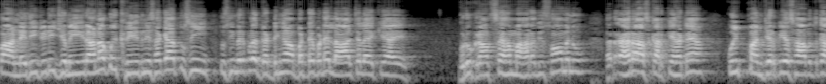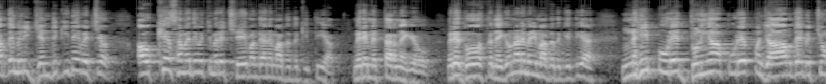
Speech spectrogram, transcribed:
ਭਾਨੇ ਦੀ ਜਿਹੜੀ ਜ਼ਮੀਰ ਆ ਨਾ, ਕੋਈ ਖਰੀਦ ਨਹੀਂ ਸਕਿਆ। ਤੁਸੀਂ ਤੁਸੀਂ ਮੇਰੇ ਕੋਲ ਗੱਡੀਆਂ ਵੱਡੇ ਵੱਡੇ ਲਾਲਚ ਲੈ ਕੇ ਆਏ। ਗੁਰੂ ਗ੍ਰੰਥ ਸਾਹਿਬ ਮਹਾਰਾਜ ਦੀ ਸਹੁੰ ਮੈਨੂੰ ਰਹਿਰਾਸ ਕਰਕੇ ਹਟਿਆ। ਕੋਈ 5 ਰੁਪਏ ਸਾਬਤ ਕਰਦੇ ਮੇਰੀ ਜ਼ਿੰਦਗੀ ਦੇ ਵਿੱਚ, ਔਖੇ ਸਮੇਂ ਦੇ ਵਿੱਚ ਮੇਰੇ 6 ਬੰਦਿਆਂ ਨੇ ਮਦਦ ਕੀਤੀ ਆ। ਮੇਰੇ ਮਿੱਤਰ ਨੇਗੇ ਉਹ, ਮੇਰੇ ਦੋਸਤ ਨੇਗੇ, ਉਹਨਾਂ ਨੇ ਮੇਰੀ ਮਦਦ ਕੀਤੀ ਆ। ਨਹੀਂ ਪੂਰੇ ਦੁਨੀਆ, ਪੂਰੇ ਪੰਜਾਬ ਦੇ ਵਿੱਚੋਂ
